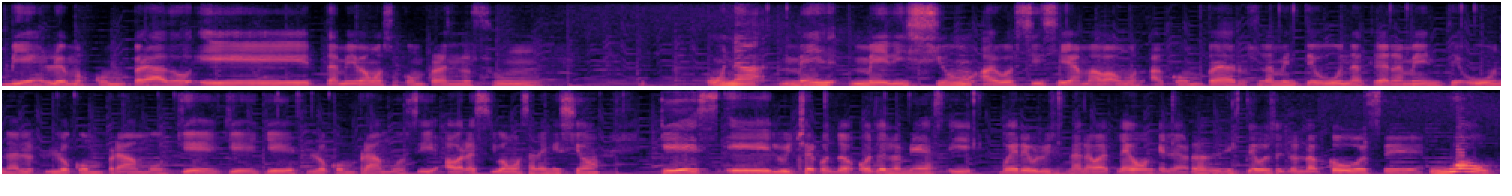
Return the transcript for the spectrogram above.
Bien, lo hemos comprado. Eh, también vamos a comprarnos un una medición, algo así se llama, vamos a comprar solamente una, claramente una, lo, compramos, yes, yes, yes, lo compramos y ahora sí vamos a la misión que es eh, luchar contra otras lomias y voy a revolucionar a Batleon que la verdad este no como se... ¡Wow!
